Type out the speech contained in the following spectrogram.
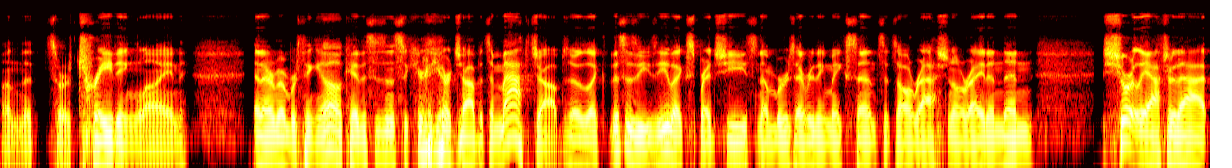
on the sort of trading line. And I remember thinking, oh, okay, this isn't a security guard job. It's a math job. So I was like, this is easy, like spreadsheets, numbers, everything makes sense. It's all rational, right? And then shortly after that,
